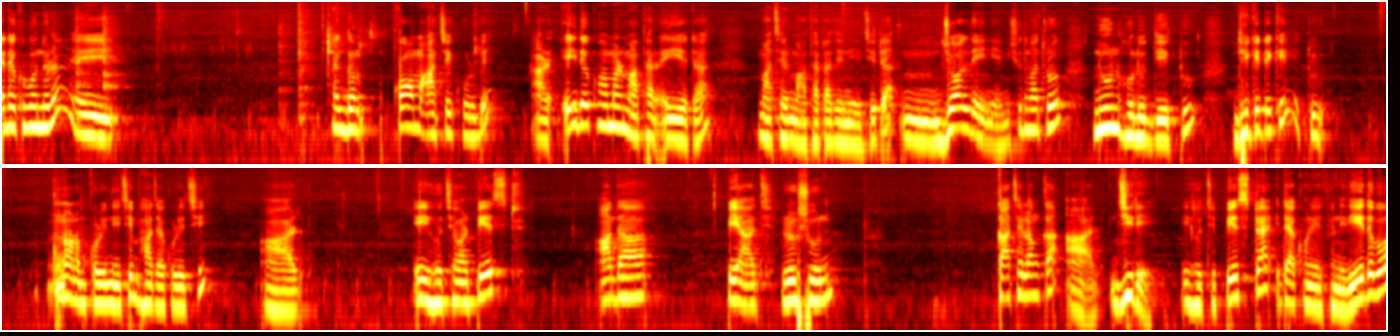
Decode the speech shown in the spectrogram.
এই দেখো বন্ধুরা, এই একদম কম আঁচে করবে। আর এই দেখো আমার মাথার, এই এটা মাছের মাথাটা যে নিয়েছি, এটা জল দেইনি আমি, শুধুমাত্র নুন, হলুদ দিয়ে একটু ঢেকে ঢেকে একটু নরম করে নিয়েছি, ভাজা করেছি। আর এই হচ্ছে আমার পেস্ট, আদা, পেঁয়াজ, রসুন, কাঁচা লঙ্কা আর জিরে। এই হচ্ছে পেস্টটা, এটা এখন এখানে দিয়ে দেবো।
